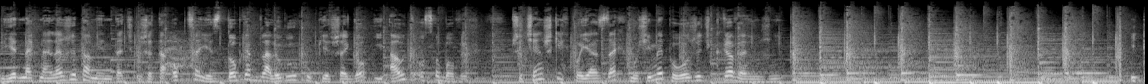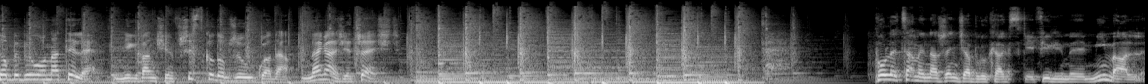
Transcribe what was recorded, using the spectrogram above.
Jednak należy pamiętać, że ta opcja jest dobra dla ruchu pieszego i aut osobowych. Przy ciężkich pojazdach musimy położyć krawężnik. I to by było na tyle. Niech Wam się wszystko dobrze układa. Na razie, cześć! Polecamy narzędzia brukarskie firmy Mimal.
